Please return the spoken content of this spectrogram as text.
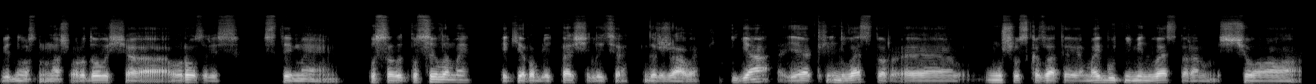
відносно нашого родовища в розріз з тими посилами, які роблять перші лиця держави. Я, як інвестор, е, мушу сказати майбутнім інвесторам, що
